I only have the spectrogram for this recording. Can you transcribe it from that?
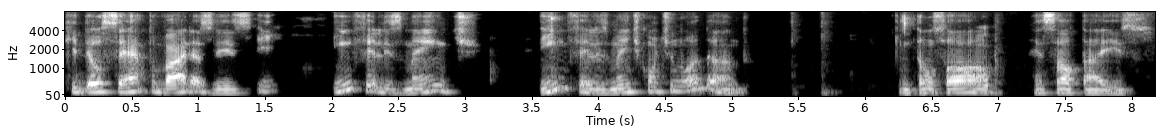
que deu certo várias vezes e infelizmente, infelizmente continua dando. Então só ressaltar isso.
